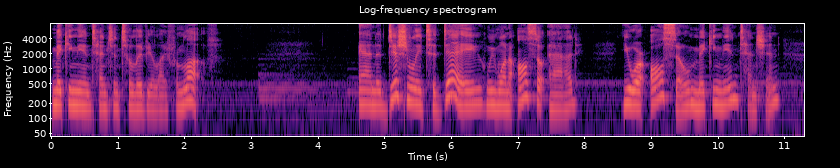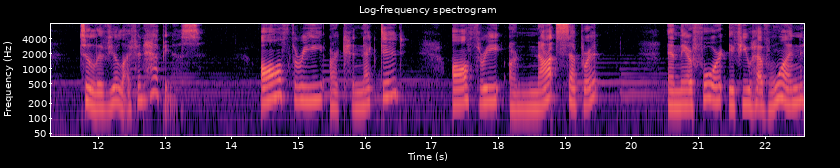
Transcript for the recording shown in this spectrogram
making the intention to live your life from love. And additionally, today, we want to also add you are also making the intention to live your life in happiness. All three are connected, all three are not separate, and therefore, if you have one,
